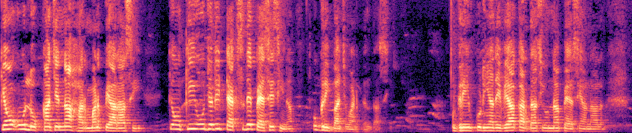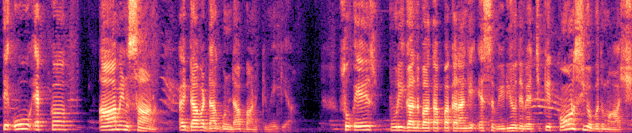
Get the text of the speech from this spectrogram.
ਕਿਉਂ ਉਹ ਲੋਕਾਂ 'ਚ ਇੰਨਾ ਹਰਮਨ ਪਿਆਰਾ ਸੀ? ਕਿਉਂਕਿ ਉਹ ਜਿਹੜੇ ਟੈਕਸ ਦੇ ਪੈਸੇ ਸੀ ਨਾ, ਉਹ ਗਰੀਬਾਂ 'ਚ ਵੰਡ ਦਿੰਦਾ ਸੀ। ਗਰੀਬ ਕੁੜੀਆਂ ਦੇ ਵਿਆਹ ਕਰਦਾ ਸੀ ਉਹਨਾਂ ਪੈਸਿਆਂ ਨਾਲ। ਤੇ ਉਹ ਇੱਕ ਆਮ ਇਨਸਾਨ ਐਡਾ ਵੱਡਾ ਗੁੰਡਾ ਬਣ ਕਿਵੇਂ ਗਿਆ? ਸੋ ਇਸ ਪੂਰੀ ਗੱਲਬਾਤ ਆਪਾਂ ਕਰਾਂਗੇ ਇਸ ਵੀਡੀਓ ਦੇ ਵਿੱਚ ਕਿ ਕੌਣ ਸੀ ਉਹ ਬਦਮਾਸ਼,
